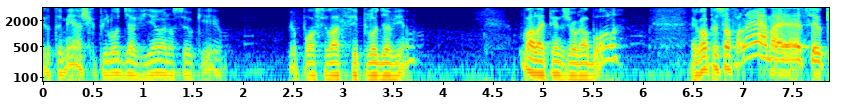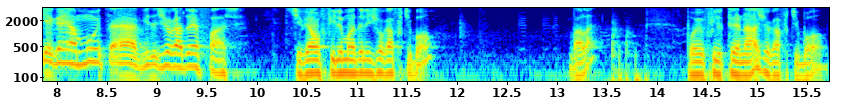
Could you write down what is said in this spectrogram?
Eu também acho que piloto de avião é não sei o quê. Eu posso ir lá ser piloto de avião. Vai lá e tenta jogar bola. É igual o pessoal fala, é, mas é sei o que, ganha muito, é, a vida de jogador é fácil. Se tiver um filho, manda ele jogar futebol. Vai lá. Põe o filho treinar, jogar futebol.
